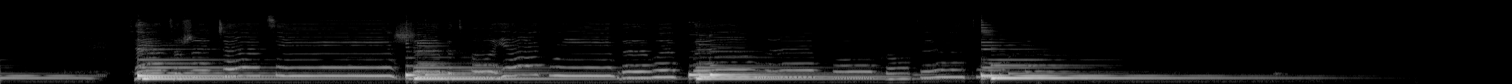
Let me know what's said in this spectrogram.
Tato życzę Ci, żeby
